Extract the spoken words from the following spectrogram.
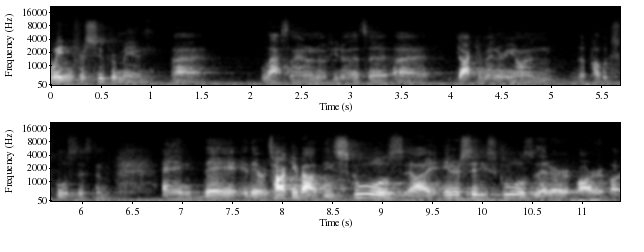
Waiting for Superman uh, last night. I don't know if you know that's a, a documentary on the public school system. And they, they were talking about these schools, uh, inner city schools that are, are uh,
